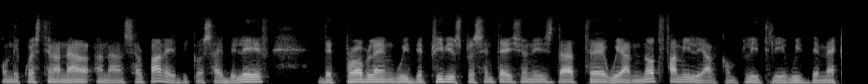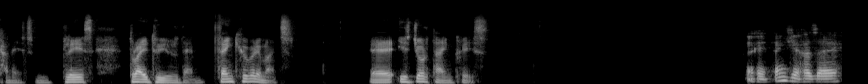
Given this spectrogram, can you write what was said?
on the question and, answer panel, because I believe the problem with the previous presentation is that uh, we are not familiar completely with the mechanism. Please try to use them. Thank you very much. Uh, it's your time, Chris. Okay, thank you, Jose.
